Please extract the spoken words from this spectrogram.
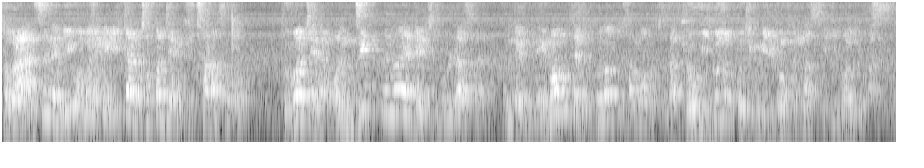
저걸 안 쓰는 이유가 뭐냐면 일단은 첫 번째는 귀찮아서 두 번째는 언제 끊어야 될지 몰랐어요. 근데 내 마음대로 끊어도 상관없어. 나 겨우 이거 적고 지금 1번 끝났어. 2번으로 갔어.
